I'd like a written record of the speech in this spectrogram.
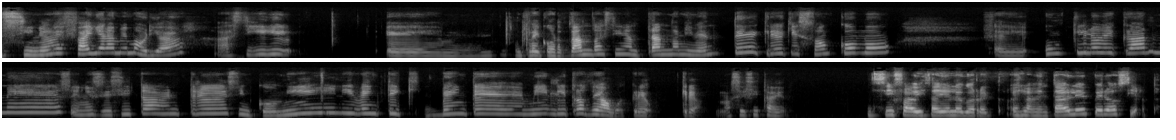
Si no me falla la memoria, así Em, recordando así, entrando a mi mente, creo que son como eh, un kilo de carne se necesita entre 5.000 y 20.000 mil litros de agua, creo, creo, no sé si está bien. Sí, Fabi, está bien lo correcto. Es lamentable, pero cierto.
